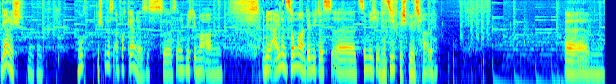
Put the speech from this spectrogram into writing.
ja, und ich, huch, ich spiele das einfach gerne. Es, ist, es erinnert mich immer an, an den einen Sommer, an dem ich das äh, ziemlich intensiv gespielt habe. Ähm,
